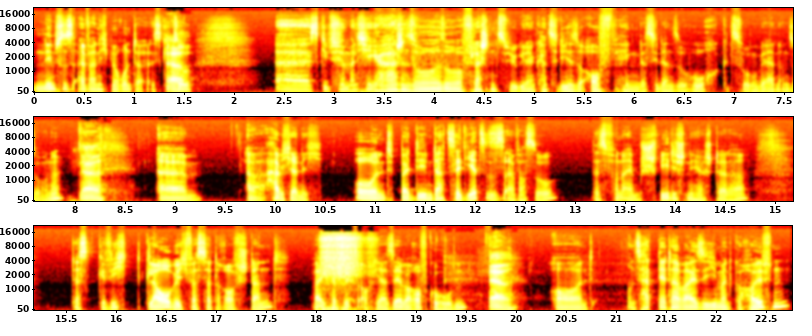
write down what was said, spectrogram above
nimmst du es einfach nicht mehr runter. Es gibt Ja. so, äh, es gibt für manche Garagen so, so Flaschenzüge, dann kannst du die so aufhängen, dass sie dann so hochgezogen werden und so, ne? Ja. Ähm, aber habe ich ja nicht. Und bei dem Dachzelt jetzt ist es einfach so, das ist von einem schwedischen Hersteller. Das Gewicht, glaube ich, was da drauf stand, weil ich habe jetzt auch ja selber raufgehoben. Ja. Und uns hat netterweise jemand geholfen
